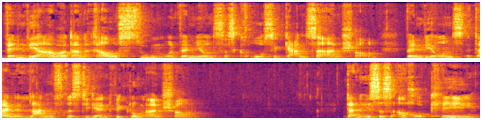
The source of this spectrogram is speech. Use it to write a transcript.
Wenn wir aber dann rauszoomen und wenn wir uns das große Ganze anschauen, wenn wir uns deine langfristige Entwicklung anschauen, dann ist es auch okay,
